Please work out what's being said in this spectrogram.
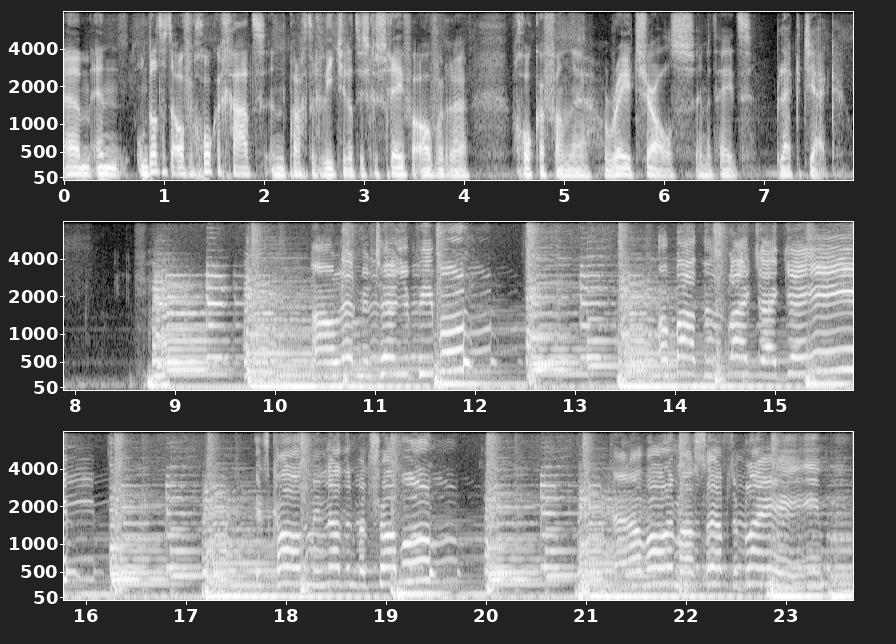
Um, en omdat het over gokken gaat, een prachtig liedje dat is geschreven over uh, gokken van Ray Charles. En het heet Blackjack. Now let me tell you people about this blackjack game. It's caused me nothing but trouble. And I've only myself to blame.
